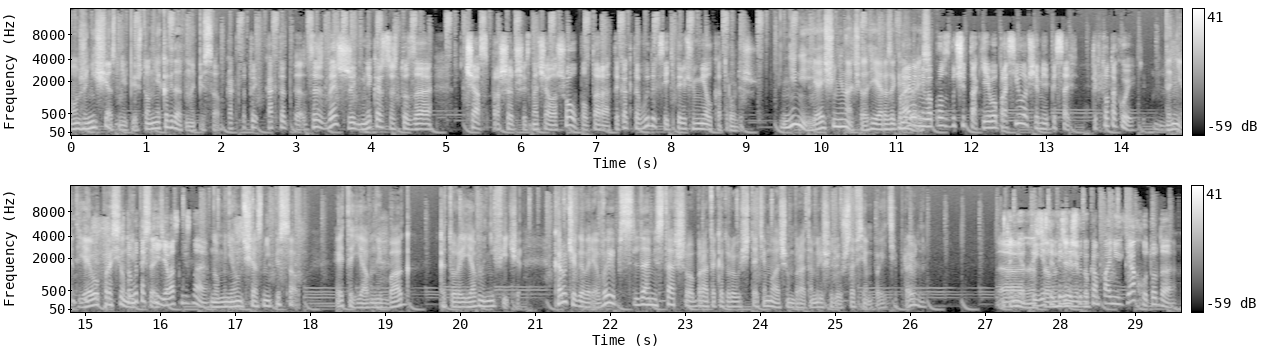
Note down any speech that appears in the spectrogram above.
Он же не сейчас мне пишет, он мне когда-то написал. Как-то ты, как-то, знаешь, Жень, мне кажется, что за час, прошедший с начала шоу, полтора, ты как-то выдохся и теперь очень мелко троллишь. Не-не, я еще не начал, я разогреваюсь. Правильный вопрос звучит так. Я его просил вообще мне писать. Ты кто такой? Да нет, я его просил мне писать. Кто вы такие? Я вас не знаю. Но мне он сейчас не писал. Это явный баг, который явно не фича. Короче говоря, вы следами старшего брата, которого вы считаете младшим братом, решили уж совсем пойти, правильно? Да нет, ты, если ты имеешь в виду компанию Yahoo, то да.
